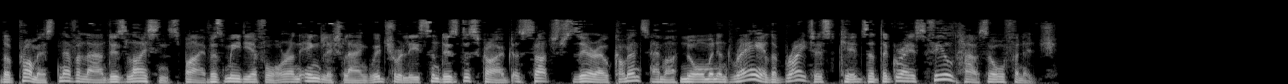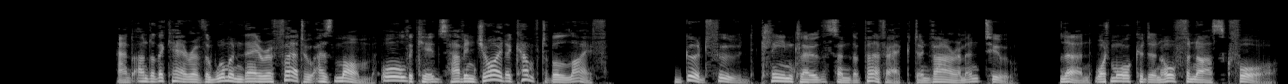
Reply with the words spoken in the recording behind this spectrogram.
The Promised Neverland is licensed by Viz Media for an English-language release and is described as such. Zero comments Emma, Norman and Ray are the brightest kids at the Gracefield House Orphanage. And under the care of the woman they refer to as mom, all the kids have enjoyed a comfortable life. Good food, clean clothes and the perfect environment to learn. What more could an orphan ask for?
